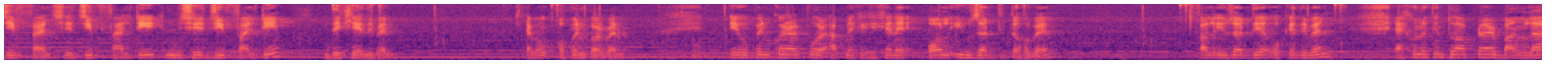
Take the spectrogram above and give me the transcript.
জিপ ফাইল সেই জিপ ফাইলটি সেই জিপ ফাইলটি দেখিয়ে দিবেন এবং ওপেন করবেন। এই ওপেন করার পর আপনাকে এখানে অল ইউজার দিতে হবে। অল ইউজার দিয়ে ওকে দিবেন। এখনও কিন্তু আপনার বাংলা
